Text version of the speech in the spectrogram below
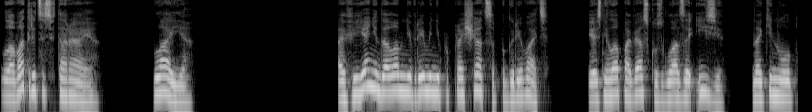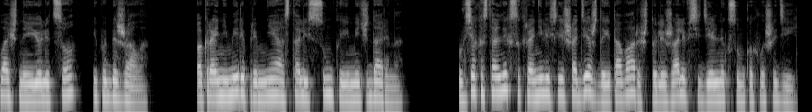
Глава тридцать вторая. Лайя. Афия не дала мне времени попрощаться, погоревать. Я сняла повязку с глаза Изи, накинула плащ на ее лицо и побежала. По крайней мере, при мне остались сумка и меч Дарина. У всех остальных сохранились лишь одежда и товары, что лежали в сидельных сумках лошадей.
